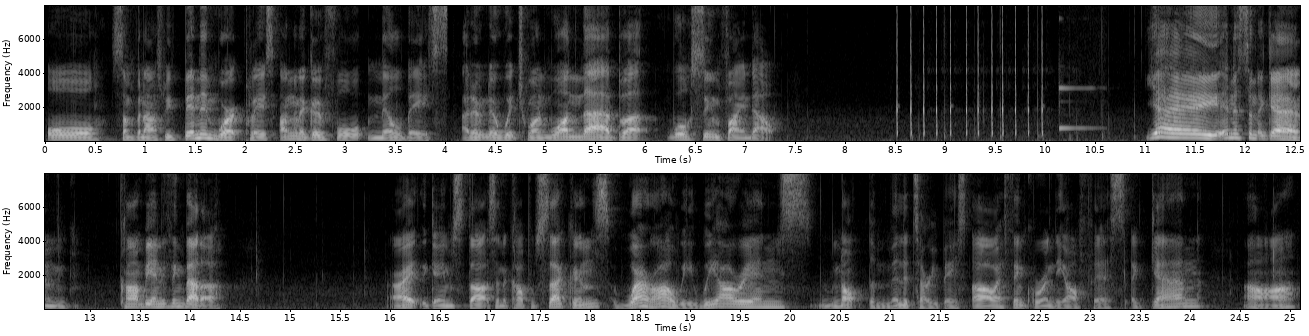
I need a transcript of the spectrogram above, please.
or something else. We've been in workplace. I'm going to go for mill base. I don't know which one won there, but we'll soon find out. Yay! Innocent again. Can't be anything better. Alright, the game starts in a couple seconds. Where are we? We are in... not the military base. Oh, I think we're in the office. Again? Ah.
